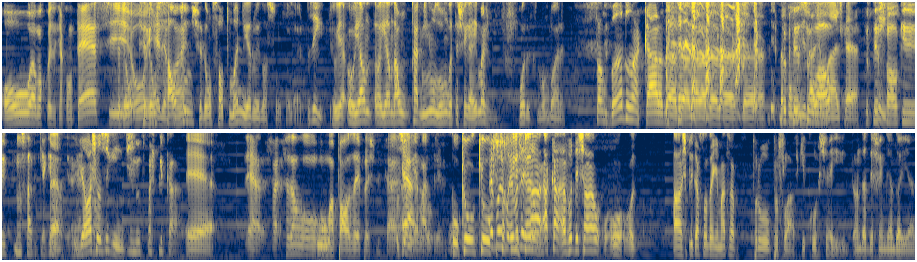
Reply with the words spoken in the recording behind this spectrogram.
Ou é uma coisa que acontece? Você deu, ou você é deu um salto, você deu um salto maneiro aí no assunto agora. Assim, Eu ia, eu ia, eu ia andar um caminho longo até chegar aí, mas foda-se, vambora. sambando na cara da, da, da, da, da, da- da comunidade pessoal- mágica. É. Do pessoal que não sabe o que é Sim, Gematria. é. né? Eu acho Então, o seguinte: Um minuto pra explicar. é, É, fa- fazer um- uma pausa aí pra explicar. É. O que, o que o eu, vou, Christopher eu vou deixar, a, vou deixar o- o- a explicação da Gematra pro, pro Flávio, que curte aí, anda defendendo aí a,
